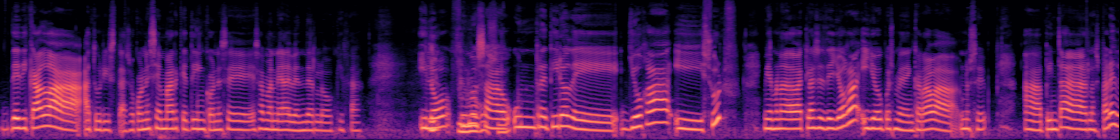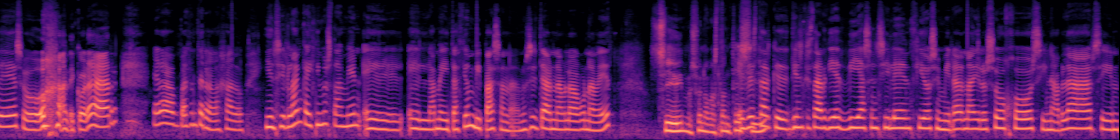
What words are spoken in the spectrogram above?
dedicado a, a turistas o con ese marketing, con ese, esa manera de venderlo quizá. Y Y- luego y fuimos luego, a sí. un retiro de yoga y surf. Mi hermana daba clases de yoga y yo pues me encargaba, no sé, a pintar las paredes o a decorar. Era bastante relajado. Y en Sri Lanka hicimos también el- el- la meditación vipassana. No sé si te han hablado alguna vez. Sí, me suena bastante. Es sí. estas que tienes que estar 10 días en silencio, sin mirar a nadie a los ojos, sin hablar, sin,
